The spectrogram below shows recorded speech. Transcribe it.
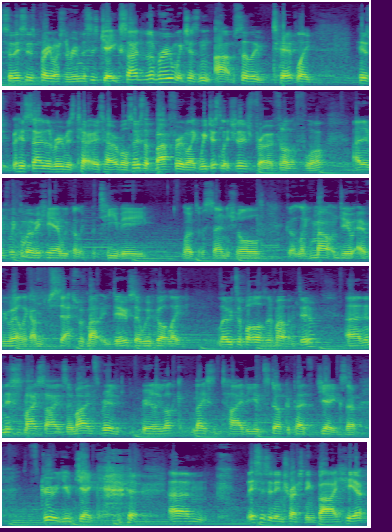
so this is pretty much the room. This is Jake's side of the room, which is an absolute tip. Like his his side of the room is, ter- is terrible. So is the bathroom. Like we just literally just throw everything on the floor, and then if we come over here, we've got like the TV, loads of essentials, got like Mountain Dew everywhere. Like I'm obsessed with Mountain Dew, so we've got like loads of bottles of Mountain Dew. Uh, and then this is my side, so mine's really, really look nice and tidy and stuff compared to Jake. So screw you, Jake. um, this is an interesting buy here.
